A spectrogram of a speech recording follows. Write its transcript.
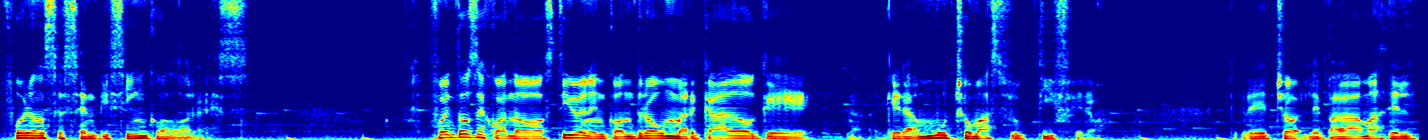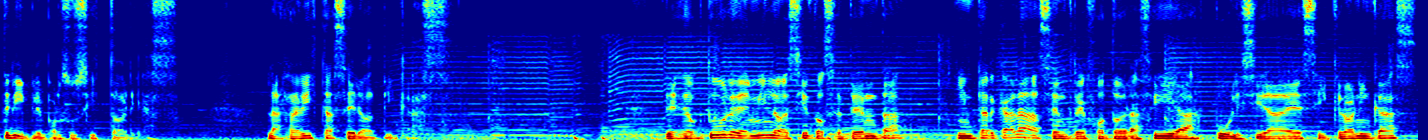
fueron 65 dólares. Fue entonces cuando Steven encontró un mercado que, que era mucho más fructífero. De hecho, le pagaba más del triple por sus historias. Las revistas eróticas. Desde octubre de 1970, intercaladas entre fotografías, publicidades y crónicas,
